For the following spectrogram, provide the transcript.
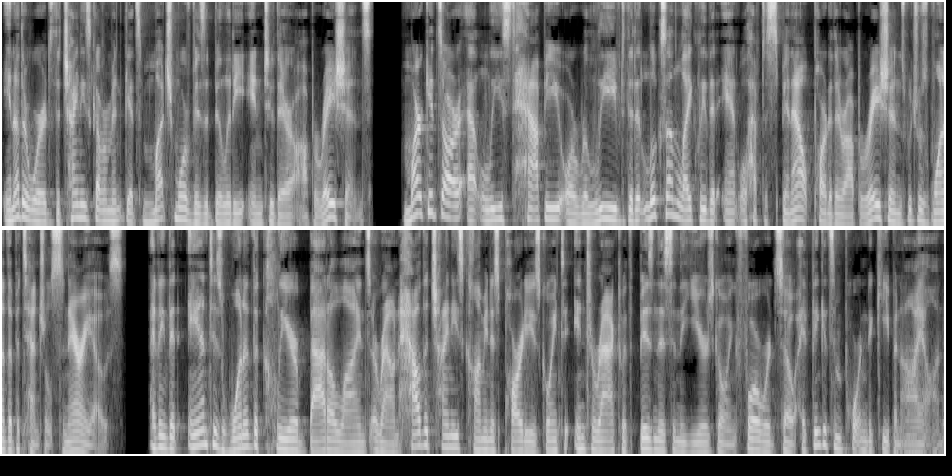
In other words, the Chinese government gets much more visibility into their operations. Markets are at least happy or relieved that it looks unlikely that Ant will have to spin out part of their operations, which was one of the potential scenarios. I think that Ant is one of the clear battle lines around how the Chinese Communist Party is going to interact with business in the years going forward, so I think it's important to keep an eye on.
